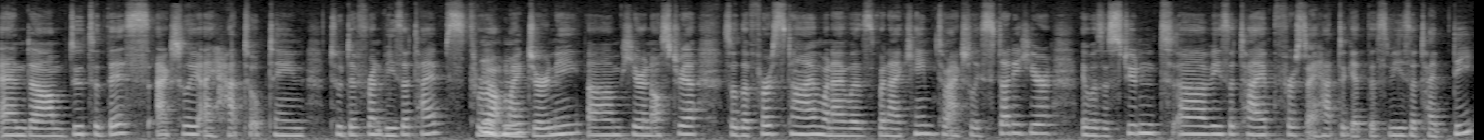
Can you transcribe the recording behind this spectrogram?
And um, due to this, actually, I had to obtain two different visa types throughout mm-hmm. my journey um, here in Austria. So the first time when I was when I came to actually study here, it was a student uh, visa type. First, I had to get this visa type D.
